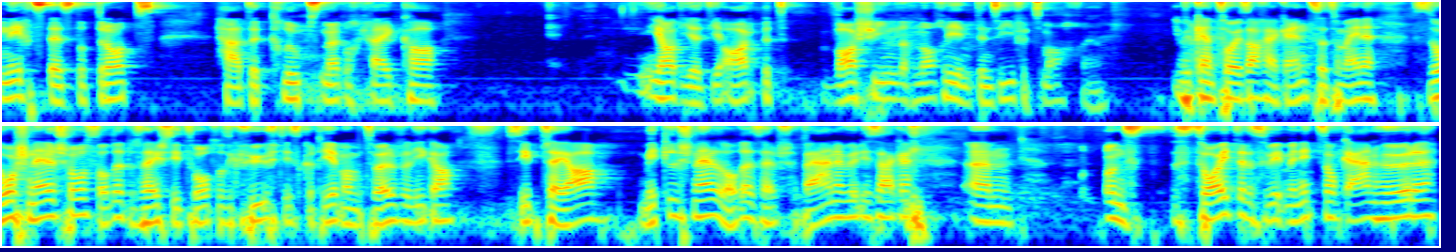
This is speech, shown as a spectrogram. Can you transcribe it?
nichtsdestotrotz hatten Clubs die Möglichkeit gehabt, ja, die, die Arbeit wahrscheinlich noch ein intensiver zu machen. Ich würde gerne zwei Sachen ergänzen. Zum einen, so schnell Schuss, oder? Das heißt, seit 2005 diskutiert man mit 12 Liga, 17 Jahre mittelschnell, oder? Selbst für Bern würde ich sagen. ähm, und das Zweite, das wird man nicht so gerne hören,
